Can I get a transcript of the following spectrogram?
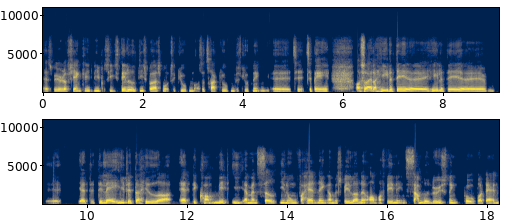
at Spirit of Shankly lige præcis stillede de spørgsmål til klubben, og så trak klubben beslutningen øh, til, tilbage. Og så er der hele det, øh, hele det øh, ja, det, det lag i det, der hedder, at det kom midt i, at man sad i nogle forhandlinger med spillerne om at finde en samlet løsning på, hvordan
